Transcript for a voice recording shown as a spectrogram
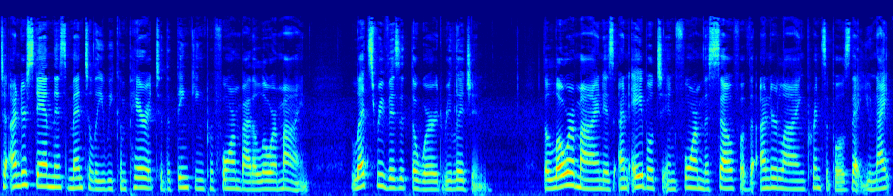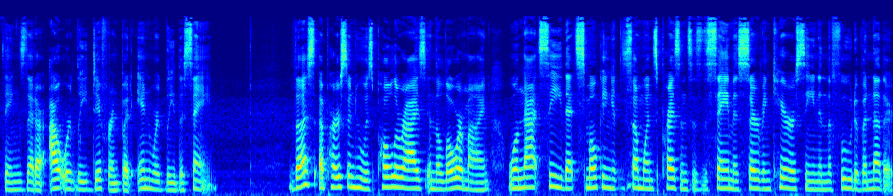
To understand this mentally, we compare it to the thinking performed by the lower mind. Let's revisit the word religion. The lower mind is unable to inform the self of the underlying principles that unite things that are outwardly different but inwardly the same. Thus, a person who is polarized in the lower mind will not see that smoking in someone's presence is the same as serving kerosene in the food of another.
